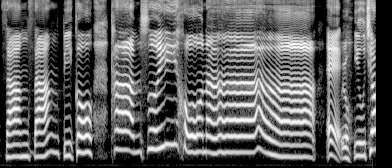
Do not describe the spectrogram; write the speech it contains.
桑上比歌淡水河呐。哎，又唱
